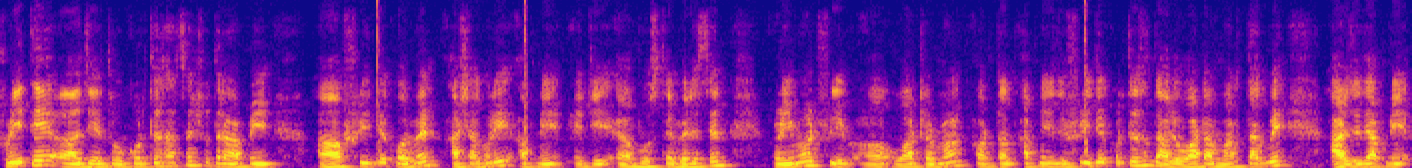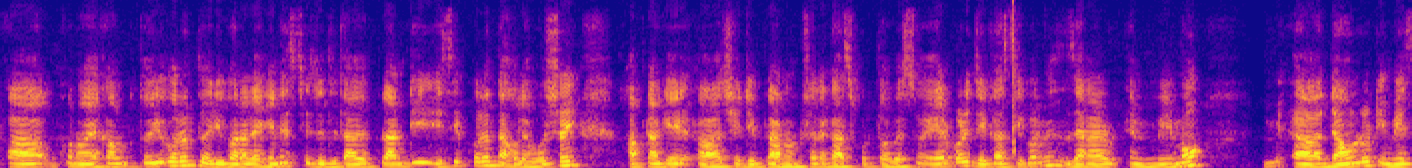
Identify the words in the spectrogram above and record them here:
ফ্রিতে যেহেতু করতে চাচ্ছেন, সুতরাং আপনি ফ্রিতে করবেন। আশা করি আপনি এটি বুঝতে পেরেছেন। রিমোট ফ্লিপ ওয়াটারমার্ক অর্থাৎ আপনি যদি ফ্রিতে করতে চান, তাহলে ওয়াটারমার্ক থাকবে। আর যদি আপনি কোনো অ্যাকাউন্ট তৈরি করেন, তৈরি করার এগেনস্টে যদি তাদের প্ল্যানটি রিসিভ করেন, তাহলে অবশ্যই আপনাকে সেটি প্ল্যান অনুসারে কাজ করতে হবে। সো এরপরে যে কাজটি করবেন জেনারেল মেমো ডাউনলোড ইমেজ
